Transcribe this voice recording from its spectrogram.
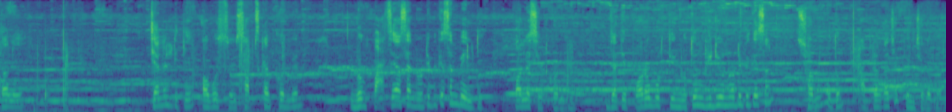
তাহলে চ্যানেলটিকে অবশ্যই সাবস্ক্রাইব করবেন এবং পাশে আসা নোটিফিকেশান বেলটি অলে সেট করবেন, যাতে পরবর্তী নতুন ভিডিও নোটিফিকেশান সর্বপ্রথম আপনার কাছে পৌঁছাতে পারে।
